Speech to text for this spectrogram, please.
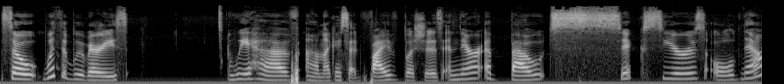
So with the blueberries, we have, um, like I said, five bushes, and they're about six years old now.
